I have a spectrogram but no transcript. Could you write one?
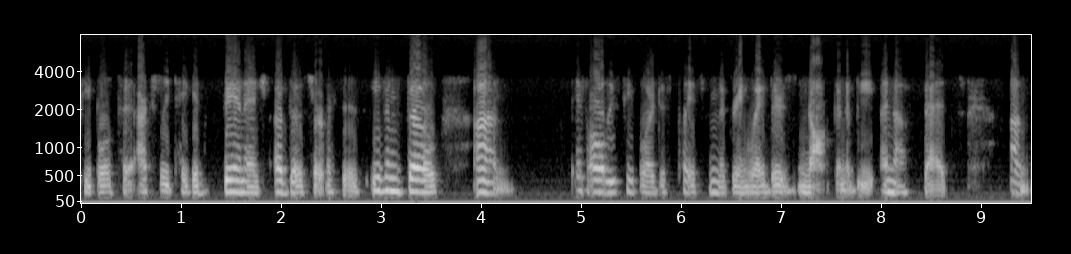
people to actually take advantage of those services, even though um, if all these people are displaced from the Greenway, there's not going to be enough beds um,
